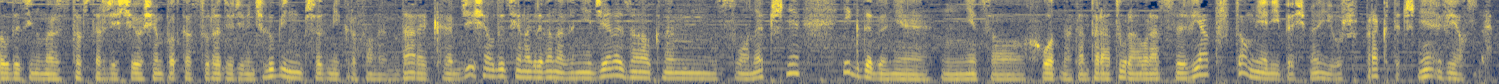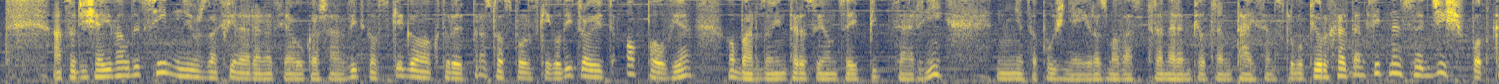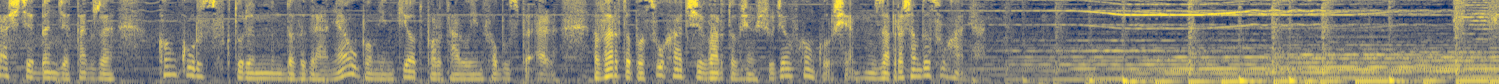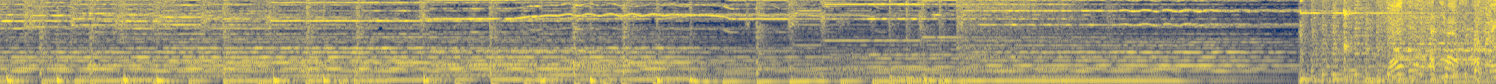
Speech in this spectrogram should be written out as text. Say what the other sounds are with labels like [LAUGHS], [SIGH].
W audycji numer 148 podcastu Radio 9 Lubin. Przed mikrofonem Darek. Dziś audycja nagrywana w niedzielę, za oknem słonecznie i gdyby nie nieco chłodna temperatura oraz wiatr, to mielibyśmy już praktycznie wiosnę. A co dzisiaj w audycji? Już za chwilę relacja Łukasza Witkowskiego, który prosto z polskiego Detroit opowie o bardzo interesującej pizzerii. Nieco później rozmowa z trenerem Piotrem Tajsem z klubu Pure Health and Fitness. Dziś w podcaście będzie także konkurs, w którym do wygrania upominki od portalu infobus.pl. Warto posłuchać, warto wziąć udział w konkursie. Zapraszam do słuchania.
